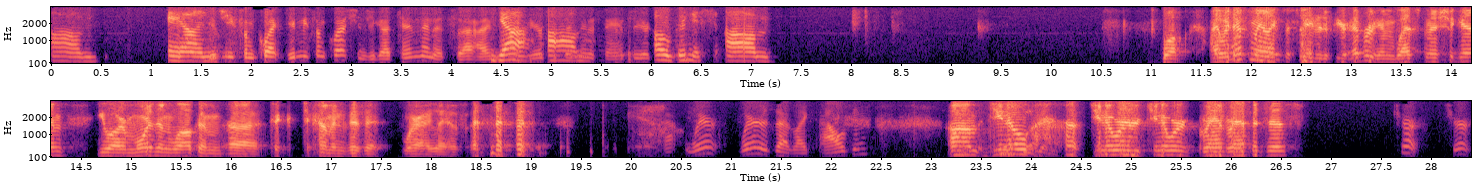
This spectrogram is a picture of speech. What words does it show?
Um, and give me some que- give me some questions. You got ten minutes. Uh, I'm, Yeah, I'm here for um, ten minutes to answer your. oh goodness, um, Well, I would definitely like to say that if you're ever in West Michigan, you are more than welcome uh, to to come and visit where I live. Uh, where where is that? Like Algen? Um, do you know do you know where do you know where Grand Rapids is? Sure, sure.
